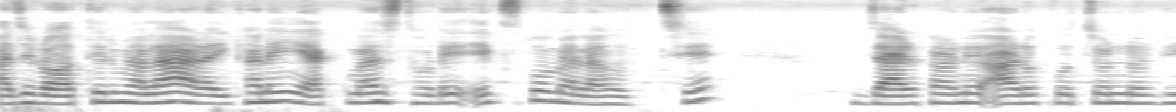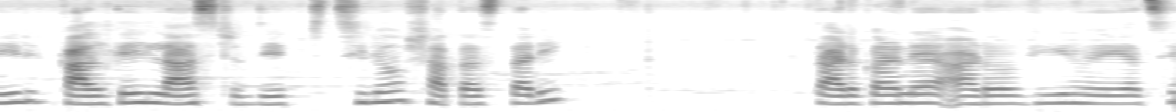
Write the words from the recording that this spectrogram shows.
আজ রথের মেলা, আর এখানেই এক মাস ধরে এক্সপো মেলা হচ্ছে, যার কারণে আরও প্রচণ্ড ভিড়। কালকেই লাস্ট ডেট ছিল, সাতাশ তারিখ। তার কারণে আরও ভিড় হয়ে গেছে।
